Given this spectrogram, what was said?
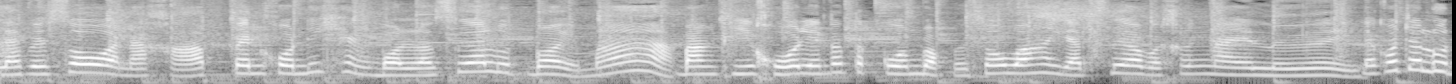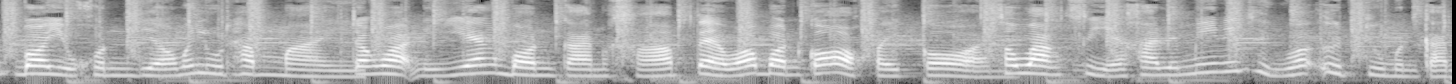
และเปโซ่นะครับเป็นคนที่แข่งบอลแล้วเสื้อหลุดบ่อยมาก บางทีโค้ชยังต้องตะโกนบอกเปโซ่ว่าให้ยัดเสื้อไว้ข้างในเลย แล้วก็จะหลุดบ่อยอยู่คนเดียวไม่รู้ทำไม จังหวะนี้แย่งบอลกันครับ แต่ว่าบอลก็ออกไปก่อน สว่างสีอะคาเดมี่นี่ถือว่าอึดอยู่เหมือนกัน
